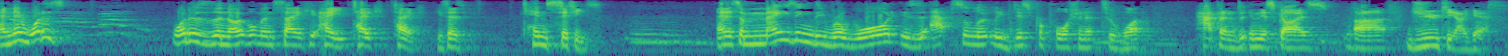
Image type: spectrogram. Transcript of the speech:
and then what is, what does the nobleman say? Hey, take, take. He says, ten cities. And it's amazing the reward is absolutely disproportionate to what happened in this guy's uh, duty, I guess.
